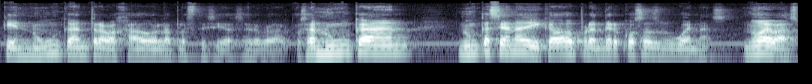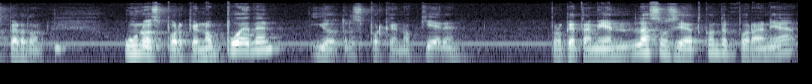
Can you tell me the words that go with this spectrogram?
que nunca han trabajado la plasticidad cerebral. O sea, nunca, han, nunca se han dedicado a aprender cosas buenas, nuevas, perdón. Unos porque no pueden y otros porque no quieren. Porque también la sociedad contemporánea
